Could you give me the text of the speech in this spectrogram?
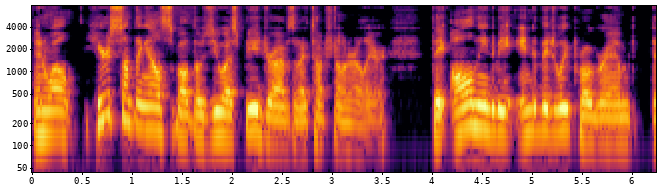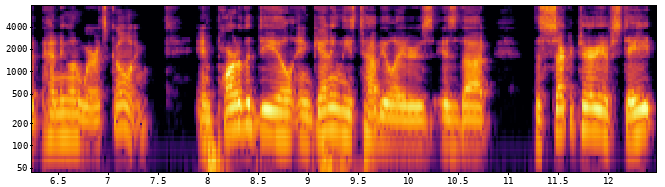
And well, here's something else about those USB drives that I touched on earlier. They all need to be individually programmed depending on where it's going. And part of the deal in getting these tabulators is that the Secretary of State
